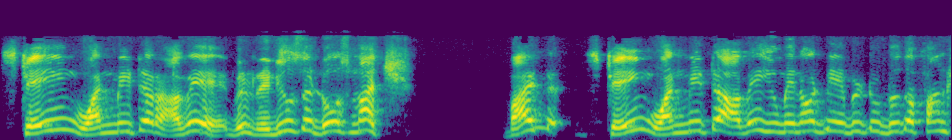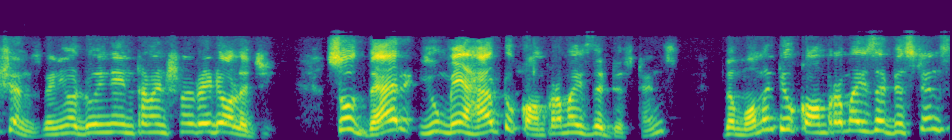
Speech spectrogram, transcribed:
staying one meter away will reduce the dose much. But staying one meter away, you may not be able to do the functions when you're doing interventional radiology. So there you may have to compromise the distance. The moment you compromise the distance,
